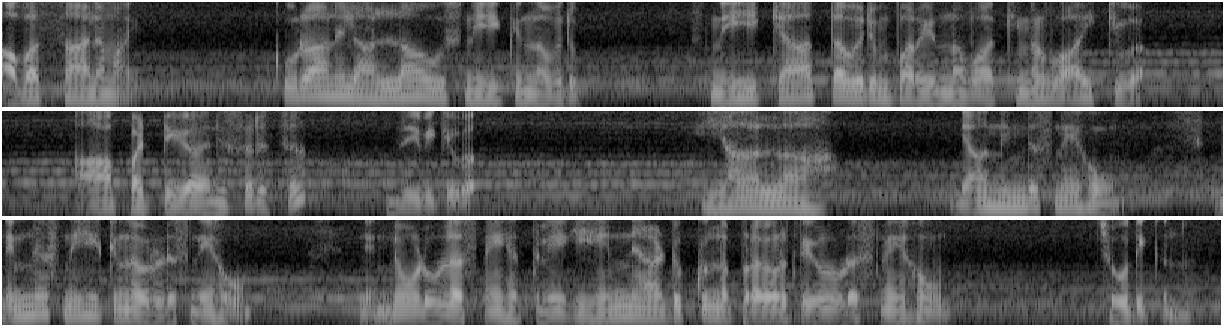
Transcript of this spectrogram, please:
അവസാനമായി. ഖുറാനിൽ അള്ളാഹു സ്നേഹിക്കുന്നവരും സ്നേഹിക്കാത്തവരും പറയുന്ന വാക്യങ്ങൾ വായിക്കുക. ആ പട്ടിക അനുസരിച്ച് ജീവിക്കുക. യാ അല്ലാ ഞാൻ നിന്റെ സ്നേഹവും നിന്നെ സ്നേഹിക്കുന്നവരുടെ സ്നേഹവും നിന്നോടുള്ള സ്നേഹത്തിലേക്ക് എന്നെ അടുക്കുന്ന പ്രവൃത്തികളുടെ സ്നേഹവും ചോദിക്കുന്നു.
